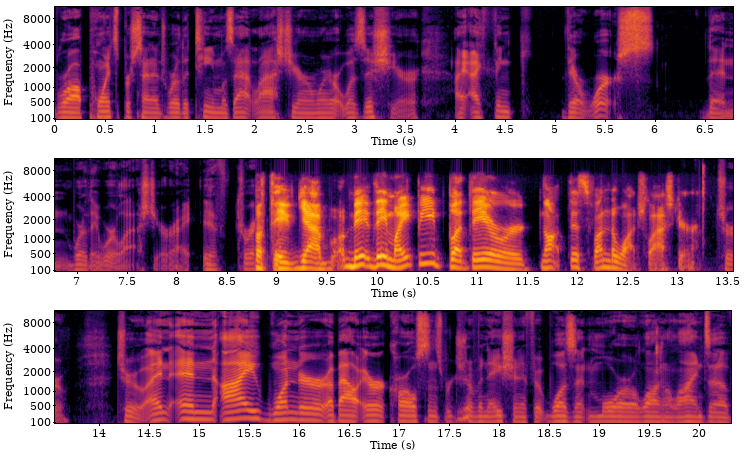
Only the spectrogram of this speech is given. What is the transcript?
raw points percentage where the team was at last year and where it was this year. I, I think they're worse than where they were last year, right? If correct, But they, yeah, may, they might be, but they were not this fun to watch last year. True, true, and and I wonder about Erik Karlsson's rejuvenation if it wasn't more along the lines of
